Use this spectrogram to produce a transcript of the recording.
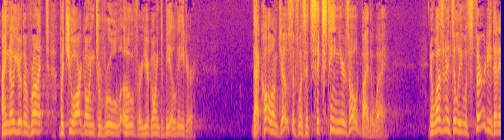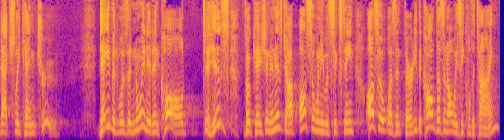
I know you're the runt, but you are going to rule over. You're going to be a leader. That call on Joseph was at 16 years old, by the way. And it wasn't until he was 30 that it actually came true. David was anointed and called to his vocation and his job also when he was 16. Also, it wasn't 30. The call doesn't always equal the time.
